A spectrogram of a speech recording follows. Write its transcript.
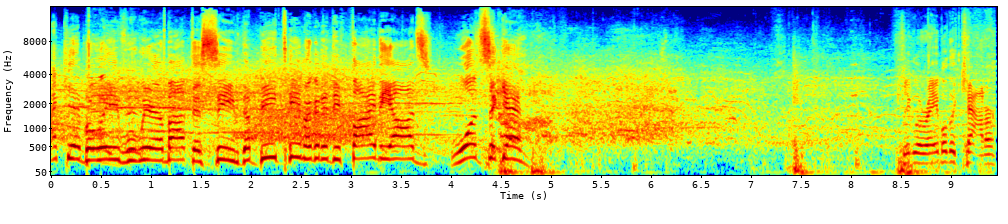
I can't believe what we're about to see. The B team are going to defy the odds once again. Ziggler able to counter.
